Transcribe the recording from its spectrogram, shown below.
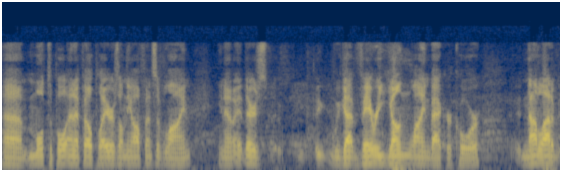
uh, multiple NFL players on the offensive line. You know, it, there's we've got very young linebacker corps, not a lot of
